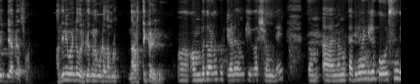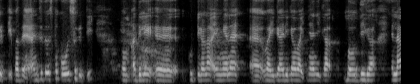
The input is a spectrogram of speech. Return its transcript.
വിദ്യാഭ്യാസമാണ്. അതിനുവേണ്ട ഒരുക്കങ്ങൾ കൂടെ നമ്മൾ നടത്തിക്കഴിഞ്ഞു ഒമ്പതോളം കുട്ടികൾ നമുക്ക് ഈ വർഷം ഉണ്ട് അപ്പം നമുക്ക് അതിനു വേണ്ടിയുള്ള കോഴ്സും കിട്ടി. ഇപ്പൊ അഞ്ച് ദിവസത്തെ കോഴ്സ് കിട്ടി. അപ്പം അതിൽ കുട്ടികളെ എങ്ങനെ വൈകാരിക വൈജ്ഞാനിക ബൗദ്ധിക എല്ലാ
